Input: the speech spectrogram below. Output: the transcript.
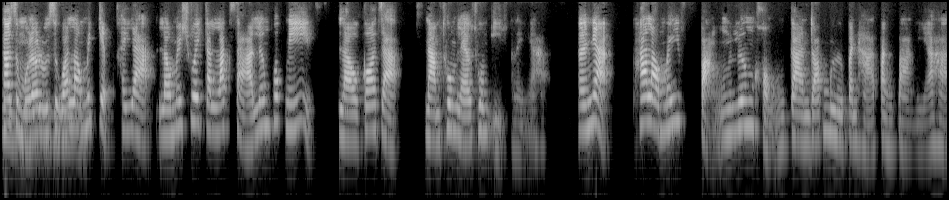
ถ้าสมมุติเรารู้สึกว่าเราไม่เก็บขยะ เราไม่ช่วยกันรักษาเรื่องพวกนี้ เราก็จะน้ำท่วมแล้วท่วมอีกอะไรเงี้ยค่ะเพราะฉะนั้นเนี่ย ถ้าเราไม่ฝังเรื่องของการรับมือปัญหาต่างๆเนี้ยค่ะ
